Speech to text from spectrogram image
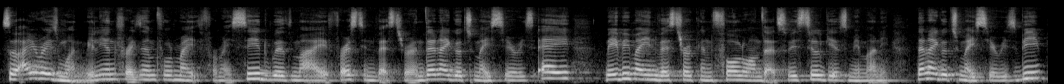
so I raise one million, for example, my for my seed with my first investor, and then I go to my Series A. Maybe my investor can follow on that, so he still gives me money. Then I go to my Series B,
